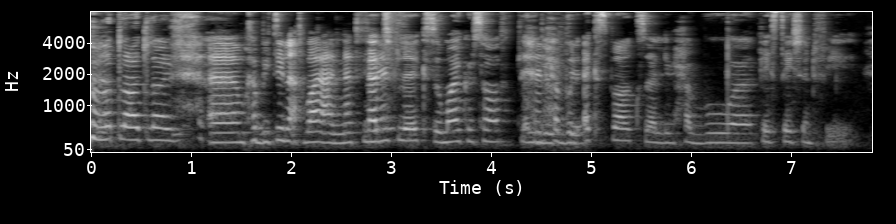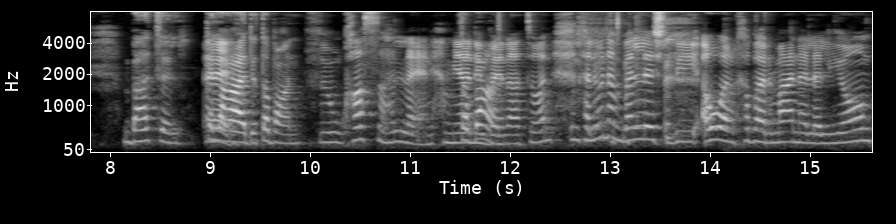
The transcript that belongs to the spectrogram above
ما طلعت live آه، مخبيتينا أخبار عن نتفليكس نتفليكس ومايكروسوفت اللي بيحبوا الإكس بوكس واللي بيحبوا بلاي ستيشن في battle كالعادة طبعا. وخاصة هلأ يعني حميانة بيناتهم خلونا نبلش بأول خبر معنا لليوم.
